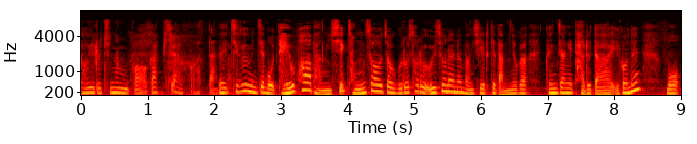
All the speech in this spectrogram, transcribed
여유를 주는 거가 필요할 것 같다. 네, 지금 이제 뭐 대화 방식, 정서적으로 서로 의존하는 방식이 이렇게 남녀가 굉장히 다르다. 이거는 뭐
